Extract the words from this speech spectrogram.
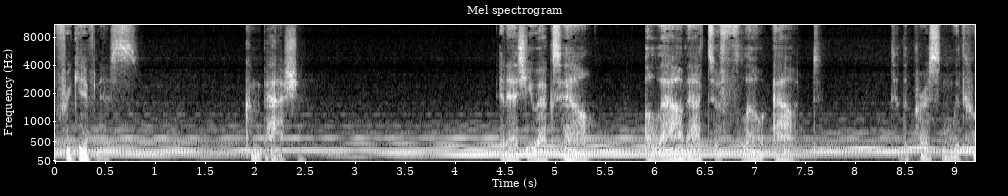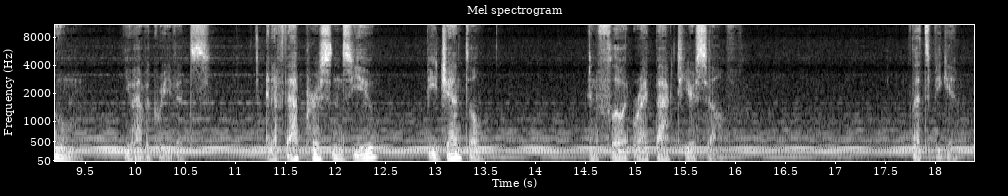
forgiveness, compassion. And as you exhale, allow that to flow out to the person with whom you have a grievance. And if that person's you, be gentle and flow it right back to yourself. Let's begin.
